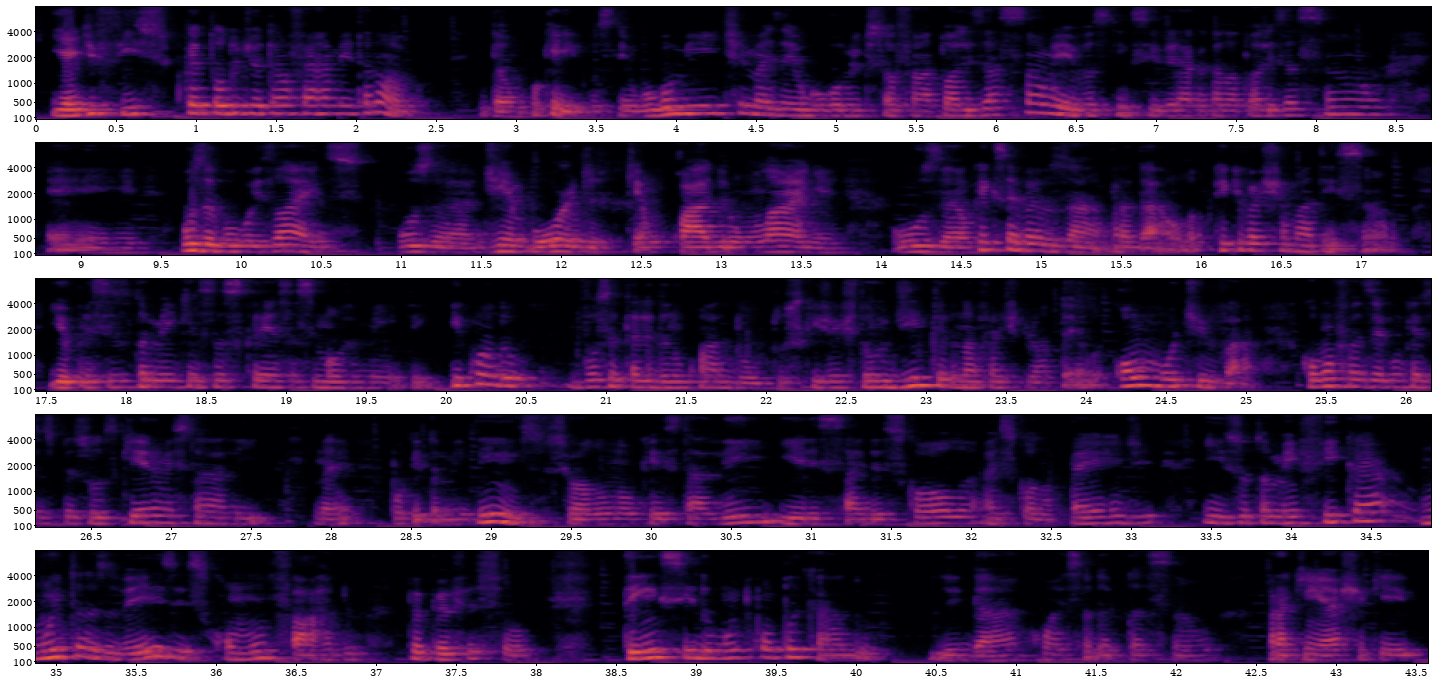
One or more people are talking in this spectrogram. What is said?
E é difícil porque todo dia tem uma ferramenta nova. Então, ok, você tem o Google Meet, mas aí o Google Meet sofre uma atualização e aí você tem que se virar com aquela atualização. É, usa Google Slides, usa Jamboard, que é um quadro online usa, o que, que você vai usar para dar aula, o que, que vai chamar atenção. E eu preciso também que essas crianças se movimentem. E quando você está lidando com adultos que já estão o dia inteiro na frente de uma tela, como motivar? Como fazer com que essas pessoas queiram estar ali, né? Porque também tem isso, se o aluno não quer estar ali e ele sai da escola, a escola perde, e isso também fica muitas vezes como um fardo para o professor. Tem sido muito complicado lidar com essa adaptação para quem acha que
